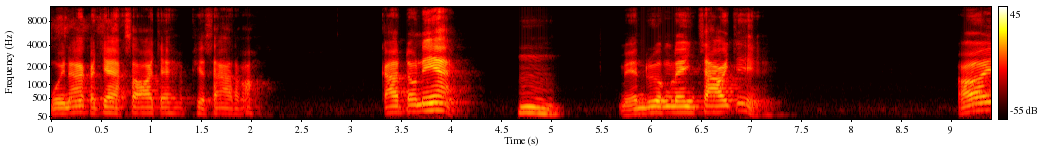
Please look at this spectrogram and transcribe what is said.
មួយណាក៏ចេះអក្សរចេះភាសាទាំងអស់កើតទៅនេះហឹមមិនរឿងលេងសើចទេហើយ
